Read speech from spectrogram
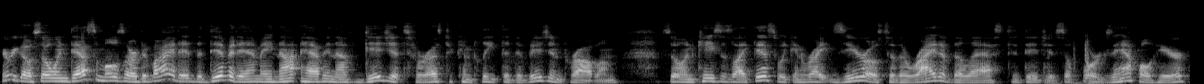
here we go. So when decimals are divided, the dividend may not have enough digits for us to complete the division problem. So in cases like this, we can write zeros to the right of the last digit. So for example here,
